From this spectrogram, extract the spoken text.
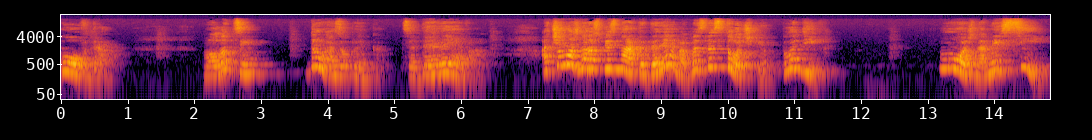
ковдра. Молодці. Друга зупинка це дерева. А чи можна розпізнати дерева без листочків, плодів? Можна, не всі.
